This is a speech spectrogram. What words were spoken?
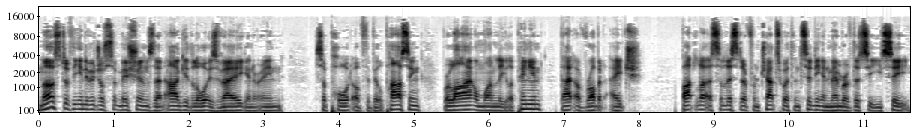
Most of the individual submissions that argue the law is vague and are in support of the bill passing rely on one legal opinion, that of Robert H. Butler, a solicitor from Chatswood in Sydney and member of the CEC.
